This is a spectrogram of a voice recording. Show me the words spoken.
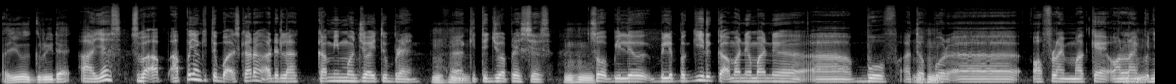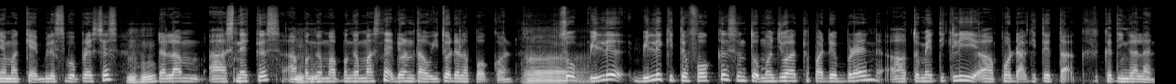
Are you agree that? Ah yes sebab ap- apa yang kita buat sekarang adalah kami menjual itu brand. Mm-hmm. Uh, kita jual precious. Mm-hmm. So bila bila pergi dekat mana-mana uh, booth ataupun mm-hmm. uh, offline market, online mm-hmm. punya market bila sebut precious mm-hmm. dalam uh, snackers, uh, mm-hmm. penggemar-penggemar snack dia orang tahu itu adalah popcorn. Ah. So bila bila kita fokus untuk menjual kepada brand, uh, automatically uh, produk kita tak ke- ketinggalan.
